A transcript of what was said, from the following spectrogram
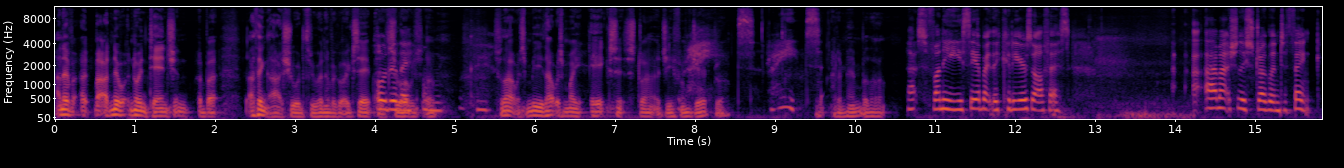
I never, but I had no, no intention. But I think that showed through. I never got accepted. oh, do so was, uh, Oh, okay. so that was me. That was my exit strategy from Jedburgh. Right. Right. I remember that. That's funny. You say about the careers office. I- I'm actually struggling to think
